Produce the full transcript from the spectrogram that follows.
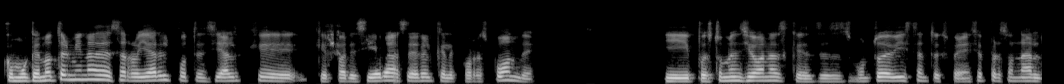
como que no termina de desarrollar el potencial que, que pareciera ser el que le corresponde. Y pues tú mencionas que desde tu punto de vista, en tu experiencia personal,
